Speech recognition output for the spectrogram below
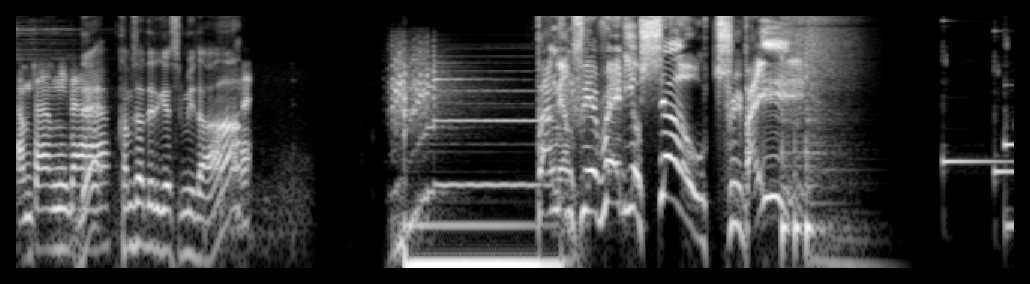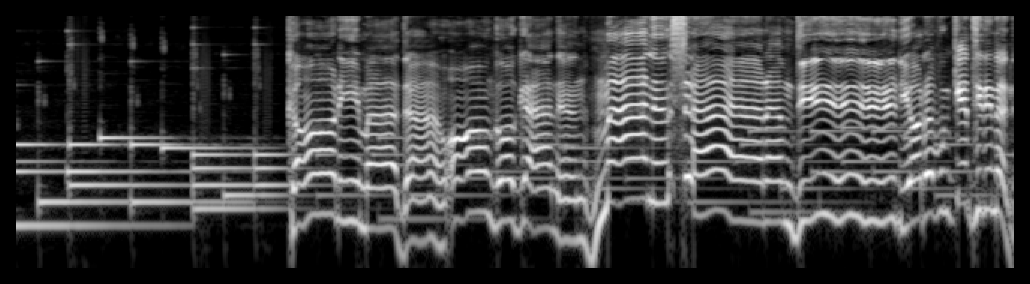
감사합니다. 네, 감사드리겠습니다. 네. 박명수의 라디오 쇼 출발 거리마다 오고 가는 많은 사람들. 여러분께 드리는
